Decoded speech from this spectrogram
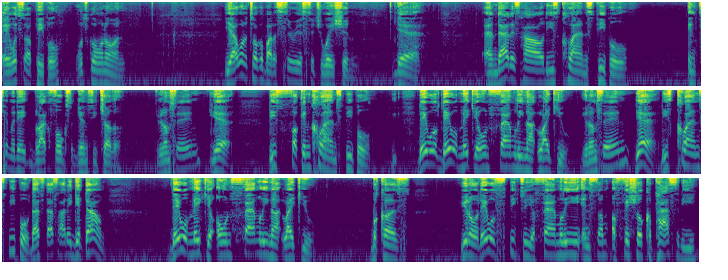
Hey, what's up, people? What's going on? Yeah, I want to talk about a serious situation. Yeah. And that is how these clans people intimidate black folks against each other. You know what I'm saying? Yeah. These fucking clans people, they will they will make your own family not like you. You know what I'm saying? Yeah, these clans people, that's that's how they get down. They will make your own family not like you. Because you know, they will speak to your family in some official capacity.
